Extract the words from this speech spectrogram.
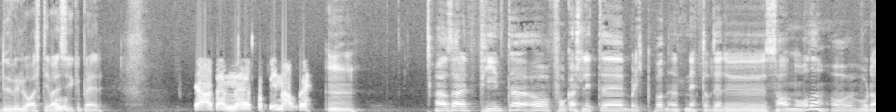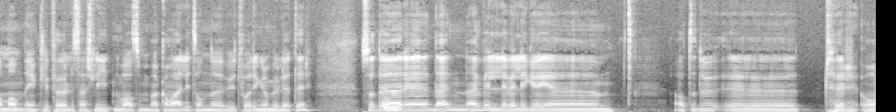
du vil jo alltid være mm. sykepleier ja, den eh, forsvinner aldri. Mm. Ja, og så er det fint eh, å få kanskje litt eh, blikk på nettopp det du sa nå. da, og Hvordan man egentlig føler seg sliten, hva som kan være litt sånn utfordringer og muligheter. Så det er, det er, en, er veldig, veldig gøy at du eh, tør å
